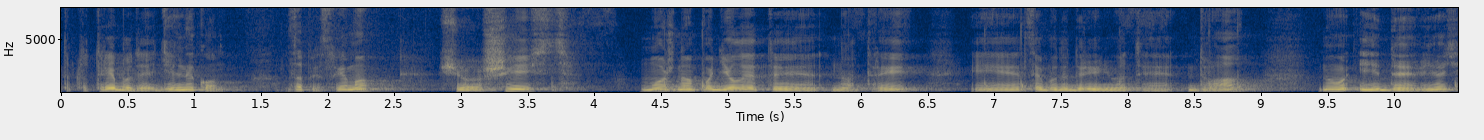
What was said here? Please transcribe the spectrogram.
Тобто 3 буде дільником. Записуємо, що 6 можна поділити на 3, і це буде дорівнювати 2. Ну і 9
